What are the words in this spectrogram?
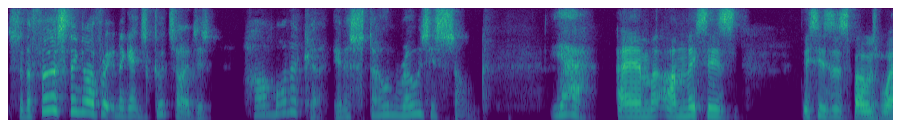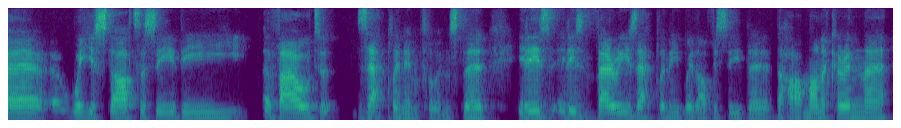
So the first thing I've written against Good Times is harmonica in a Stone Roses song. Yeah, um, and this is this is, I suppose, where where you start to see the avowed Zeppelin influence. The it is it is very Zeppelin-y with obviously the the harmonica in there,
